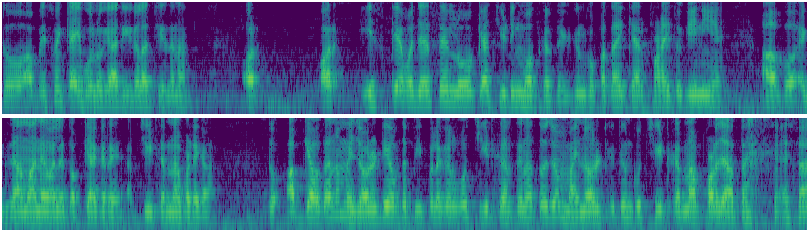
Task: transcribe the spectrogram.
तो अब इसमें क्या ही बोलोगे यार, ये गलत चीज़ है ना। और और इसके वजह से लोग क्या चीटिंग बहुत करते हैं, क्योंकि उनको पता है कि यार पढ़ाई तो की नहीं है। अब एग्ज़ाम आने वाले तो अब क्या करें? अब चीट करना पड़ेगा। तो अब क्या होता है ना मेजोरिटी ऑफ़ द पीपल अगर वो चीट करते ना तो जो माइनॉरिटी होती है, उनको चीट करना पड़ जाता है, ऐसा।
